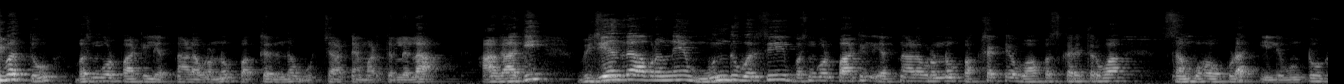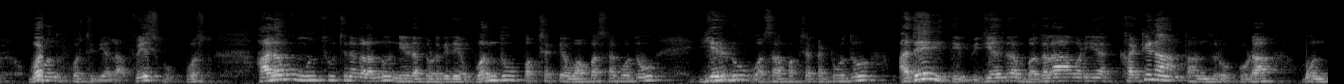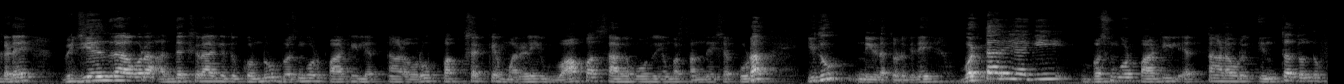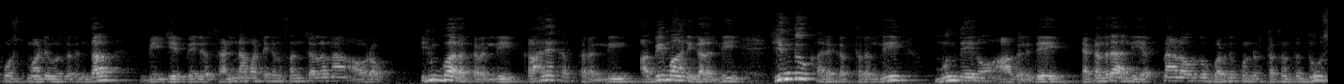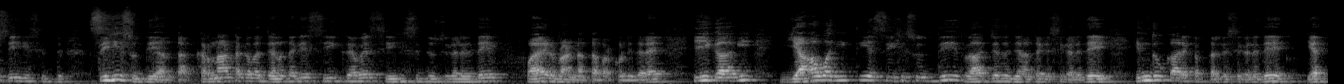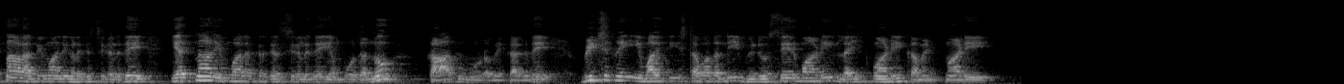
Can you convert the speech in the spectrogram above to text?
ಇವತ್ತು ಬಸನಗೌಡ ಪಾಟೀಲ್ ಯತ್ನಾಳ್ ಅವರನ್ನು ಪಕ್ಷದಿಂದ ಉಚ್ಚಾಟನೆ ಮಾಡ್ತಿರ್ಲಿಲ್ಲ. ಹಾಗಾಗಿ ವಿಜೇಂದ್ರ ಅವರನ್ನೇ ಮುಂದುವರಿಸಿ ಬಸನಗೌಡ ಪಾಟೀಲ್ ಯತ್ನಾಳ್ ಅವರನ್ನು ಪಕ್ಷಕ್ಕೆ ವಾಪಸ್ ಕರೆತರುವ ಸಂಭವ ಕೂಡ ಇಲ್ಲಿ ಉಂಟು. ಒಂದು ಪೋಸ್ಟ್ ಇದೆಯಲ್ಲ ಫೇಸ್ಬುಕ್ ಪೋಸ್ಟ್ ಹಲವು ಮುನ್ಸೂಚನೆಗಳನ್ನು ನೀಡತೊಡಗಿದೆ. ಒಂದು ಪಕ್ಷಕ್ಕೆ ವಾಪಸ್ ಆಗುವುದು ಎರಡು ಹೊಸ ಪಕ್ಷ ಕಟ್ಟುವುದು. ಅದೇ ರೀತಿ ವಿಜೇಂದ್ರ ಬದಲಾವಣೆಯ ಕಠಿಣ ಅಂತ ಅಂದರೂ ಕೂಡ ಒಂದ್ ಕಡೆ ವಿಜೇಂದ್ರ ಅವರ ಅಧ್ಯಕ್ಷರಾಗಿದ್ದುಕೊಂಡು ಬಸನಗೌಡ ಪಾಟೀಲ್ ಯತ್ನಾಳ್ ಅವರು ಪಕ್ಷಕ್ಕೆ ಮರಳಿ ವಾಪಸ್ ಆಗಬಹುದು ಎಂಬ ಸಂದೇಶ ಕೂಡ ಇದು ನೀಡತೊಡಗಿದೆ. ಒಟ್ಟಾರೆಯಾಗಿ ಬಸನಗೌಡ ಪಾಟೀಲ್ ಯತ್ನಾಳ್ ಅವರು ಇಂಥದ್ದೊಂದು ಪೋಸ್ಟ್ ಮಾಡಿರುವುದರಿಂದ ಬಿಜೆಪಿಯಲ್ಲಿ ಸಣ್ಣ ಮಟ್ಟಿಗಿನ ಸಂಚಲನ, ಅವರ ಹಿಂಬಾಲಕರಲ್ಲಿ, ಕಾರ್ಯಕರ್ತರಲ್ಲಿ, ಅಭಿಮಾನಿಗಳಲ್ಲಿ, ಹಿಂದೂ ಕಾರ್ಯಕರ್ತರಲ್ಲಿ ಮುಂದೇನೋ ಆಗಲಿದೆ. ಯಾಕಂದ್ರೆ ಅಲ್ಲಿ ಯತ್ನಾಳ್ ಅವ್ರದ್ದು ಬರೆದುಕೊಂಡಿರ್ತಕ್ಕಂಥದ್ದು ಸಿಹಿ ಸುದ್ದಿ ಸಿಹಿ ಸುದ್ದಿ ಅಂತ. ಕರ್ನಾಟಕದ ಜನತೆಗೆ ಶೀಘ್ರವೇ ಸಿಹಿ ಸುದ್ದಿ ಸಿಗಲಿದೆ, ಫೈರ್ ಬ್ರಾಂಡ್ ಅಂತ ಬರ್ಕೊಂಡಿದ್ದಾರೆ. ಹೀಗಾಗಿ ಯಾವ ರೀತಿಯ ಸಿಹಿ ಸುದ್ದಿ ರಾಜ್ಯದ ಜನತೆಗೆ ಸಿಗಲಿದೆ, ಹಿಂದೂ ಕಾರ್ಯಕರ್ತರಿಗೆ ಸಿಗಲಿದೆ, ಯತ್ನಾಳ್ ಅಭಿಮಾನಿಗಳಿಗೆ ಸಿಗಲಿದೆ, ಯತ್ನಾಳ್ ಹಿಂಬಾಲಕರಿಗೆ ಸಿಗಲಿದೆ ಎಂಬುದನ್ನು ಕಾದು ನೋಡಬೇಕಾಗಿದೆ. ವೀಕ್ಷಕರೇ ಈ ಮಾಹಿತಿ ಇಷ್ಟವಾದಲ್ಲಿ ವಿಡಿಯೋ ಶೇರ್ ಮಾಡಿ ಲೈಕ್ ಮಾಡಿ ಕಮೆಂಟ್ ಮಾಡಿ.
